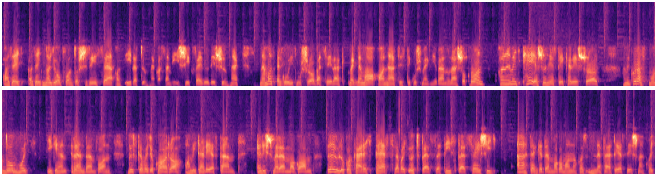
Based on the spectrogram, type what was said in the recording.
az egy, az egy nagyon fontos része az életünknek, a személyiségfejlődésünknek. Nem az egoizmusról beszélek, meg nem a, a narcisztikus megnyilvánulásokról, hanem egy helyes önértékelésről, amikor azt mondom, hogy igen, rendben van, büszke vagyok arra, amit elértem, elismerem magam, leülök akár egy percre, vagy öt percre, tíz percre, és így átengedem magam annak az ünnepelt érzésnek, hogy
